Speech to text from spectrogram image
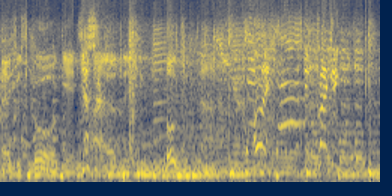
As you score again, Yes, sir. Multiply. All right, get cracking.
